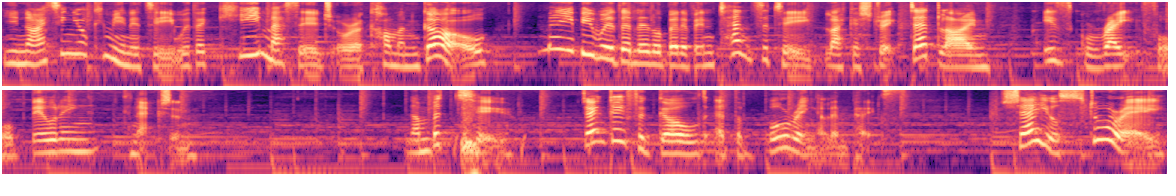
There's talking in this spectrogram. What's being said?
uniting your community with a key message or a common goal, maybe with a little bit of intensity like a strict deadline, is great for building connection. Number two, don't go for gold at the boring Olympics. Share your story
